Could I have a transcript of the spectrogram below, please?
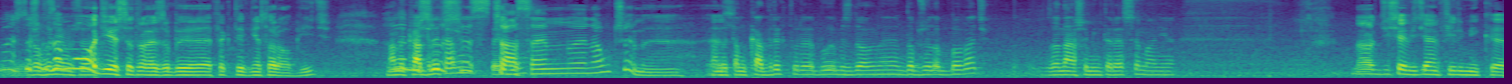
no jesteśmy rozumiem, za młodzi że... jeszcze trochę, żeby efektywnie to robić. Mamy kadry myślę, tam? Z czasem nauczymy. Mamy tam kadry, które byłyby zdolne dobrze lobbować za naszym interesem, a nie no, dzisiaj widziałem filmik e, e,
